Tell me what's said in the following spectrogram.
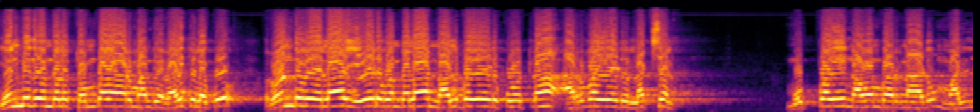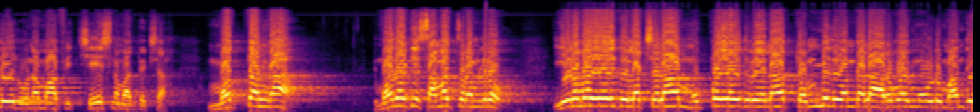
ఎనిమిది వందల తొంభై ఆరు మంది రైతులకు రెండు వేల ఏడు వందల నలభై ఏడు కోట్ల అరవై ఏడు లక్షలు. ముప్పై నవంబర్ నాడు మళ్ళీ రుణమాఫీ చేసిన అధ్యక్ష. మొత్తంగా మొదటి సంవత్సరంలో ఇరవై ఐదు లక్షల ముప్పై ఐదు వేల తొమ్మిది వందల అరవై మూడు మంది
